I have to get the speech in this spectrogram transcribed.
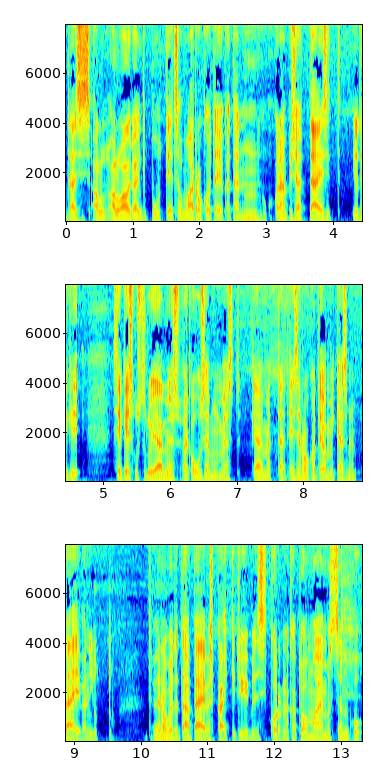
tai siis alu, alun alkaenkin puhuttiin, että se on vain rokote, joka tämän mm. niin kuin kokonaan pysäyttää ja sitten jotenkin se keskustelu jää myös aika usein mun mielestä käymättä, että ei se rokote ole mikään semmoinen päivän juttu. Me rokotetaan päivässä kaikki tyypit ja sitten korona katoaa maailmasta. Se on, niin kuin,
